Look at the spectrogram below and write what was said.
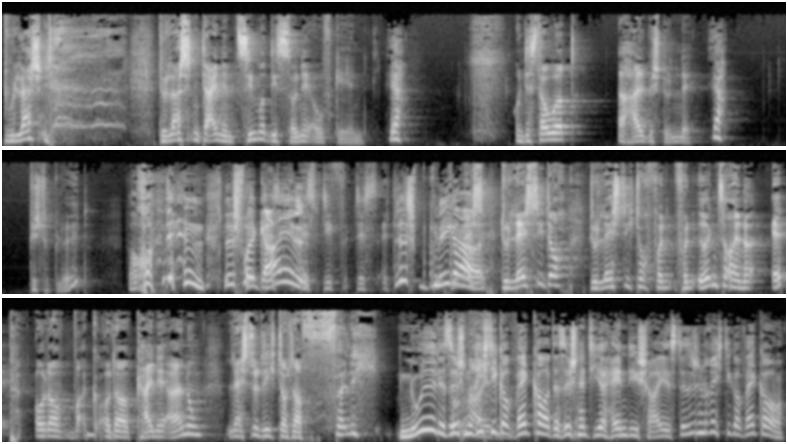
du lässt, du lässt in deinem Zimmer die Sonne aufgehen. Ja, Und das dauert eine halbe Stunde. ja. Bist du blöd? Warum denn? Das ist voll geil. Das, das, das, das, ist mega. Du lässt, du lässt dich doch, du lässt dich doch von, von irgendeiner App oder, oder keine Ahnung, lässt du dich doch da völlig, Null, das ist ein Nein. richtiger Wecker. Das ist nicht hier Handy-Scheiß. Das ist ein richtiger Wecker.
